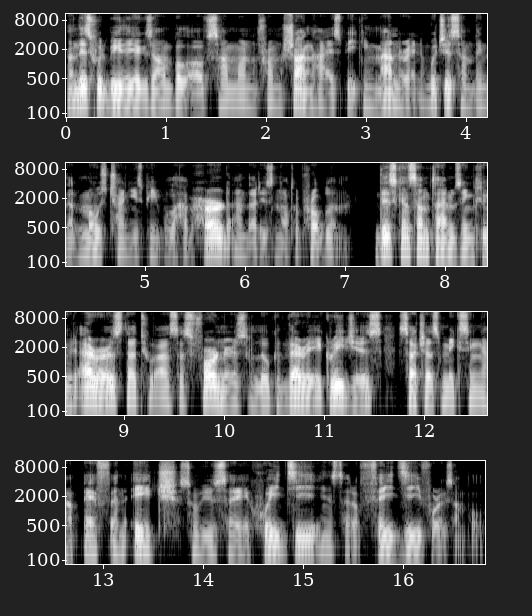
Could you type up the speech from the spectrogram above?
And this would be the example of someone from Shanghai speaking Mandarin, which is something that most Chinese people have heard and that is not a problem. This can sometimes include errors that to us as foreigners look very egregious, such as mixing up F and H, so you say huiji instead of feiji, for example.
